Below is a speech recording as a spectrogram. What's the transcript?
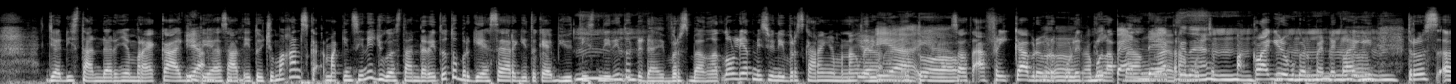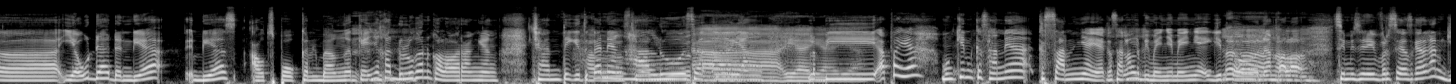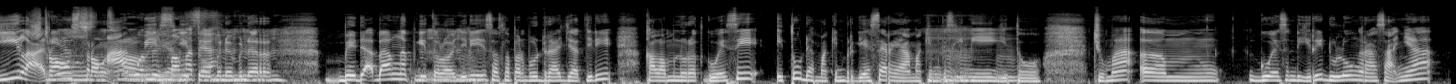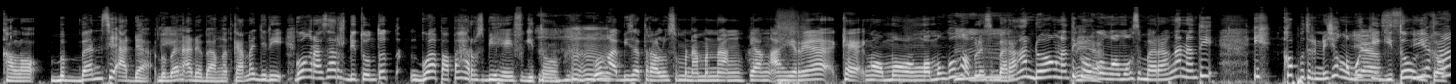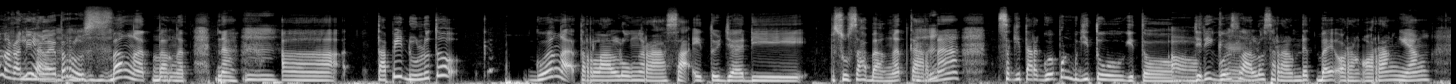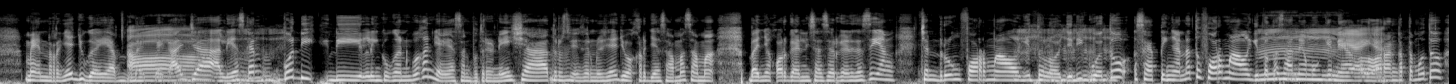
jadi standarnya mereka gitu Iya. ya saat itu. Cuma kan makin sini juga standar itu tuh bergeser gitu kayak beauty sendiri tuh udah diverse banget. Lo lihat Miss Universe sekarang yang menang Iya, dari iya, mana? iya. South Africa bener-bener Mm-mm, kulit rambut gelap pendek banget, gitu rambut ya. cepak lagi udah bukan pendek lagi. Terus eh, ya udah dan dia dia outspoken banget. Kayaknya kan dulu kan kalau orang yang cantik itu kan yang Halus, halus, lembut. Ah, yang iya, iya, lebih apa ya? Mungkin kesannya kesannya ya kesannya lebih menye-menye gitu. Heeh, Nah kalau si Miss Universe yang sekarang kan gila dia Strong, strong strong abis banget gitu, ya. bener-bener beda banget gitu loh. Jadi 180 derajat. Jadi kalau menurut gue sih itu udah makin bergeser ya, makin ke sini gitu. Cuma em, gue sendiri dulu ngerasanya kalau beban sih ada, beban Iya. ada banget karena jadi gue ngerasa harus dituntut gue apa apa harus behave gitu. Gue nggak bisa terlalu semena-menang yang akhirnya kayak ngomong-ngomong gue nggak boleh sembarangan dong. Nanti kalau Iya. gue ngomong sembarangan nanti ih kok Putri Indonesia ngomong Yes. kayak gitu Iya gitu. kan, akan dinilai terus. Banget banget. Nah, eh, tapi dulu tuh gue nggak terlalu ngerasa itu jadi susah banget karena sekitar gue pun begitu gitu. Oh, Jadi gue oke. selalu surrounded by orang-orang yang mannernya juga ya baik-baik Oh. aja. Alias kan gue di di lingkungan gue kan Yayasan Putri Indonesia, terus Yayasan Indonesia juga kerja sama sama banyak organisasi-organisasi yang cenderung formal gitu loh. Jadi gue tuh settingannya tuh formal gitu kesannya mungkin ya. iya, Kalau iya. orang ketemu tuh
